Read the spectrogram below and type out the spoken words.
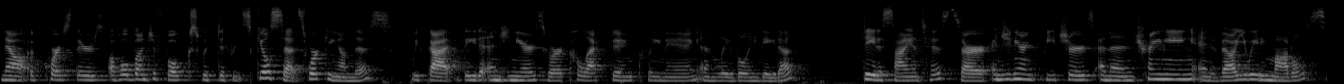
Now, of course, there's a whole bunch of folks with different skill sets working on this. We've got data engineers who are collecting, cleaning, and labeling data. Data scientists are engineering features and then training and evaluating models.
